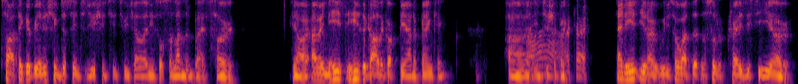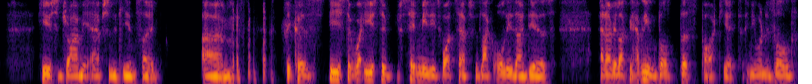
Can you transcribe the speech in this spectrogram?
So I think it'd be interesting just to introduce you to, to each other. And he's also London based, so Yeah, I mean, he's he's the guy that got me out of banking uh, ah, into shipping. Okay. And he, you know, when you talk about the, the sort of crazy CEO, he used to drive me absolutely insane. Um, because he used to what he used to send me these WhatsApps with like all these ideas, and I'd be like, we haven't even built this part yet, and you want to build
